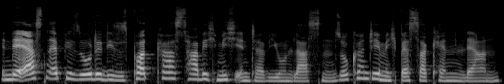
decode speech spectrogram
In der ersten Episode dieses Podcasts habe ich mich interviewen lassen. So könnt ihr mich besser kennenlernen.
